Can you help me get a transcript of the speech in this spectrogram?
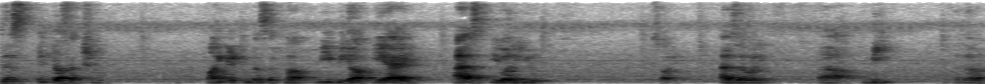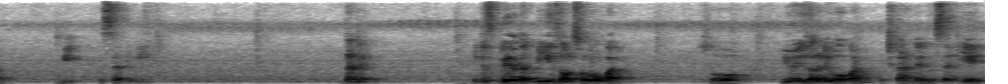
this intersection, finite intersection of VB of AI as your U, sorry, as our uh, B, as our B, set B. Then it, it is clear that B is also open. So U is already open, which contains the set A.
